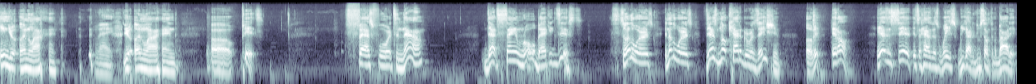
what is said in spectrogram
in your unlined, right? Your unlined uh, pits." Fast forward to now, that same rollback exists. So in other words, in other words, there's no categorization of it at all. It hasn't said it's a hazardous waste. We got to do something about it,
